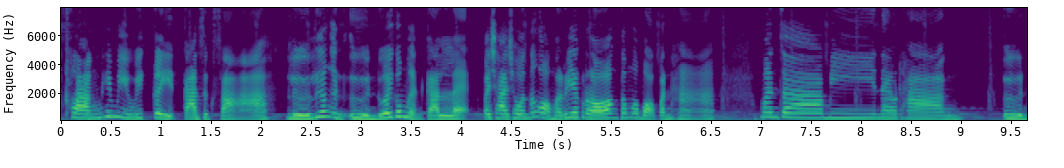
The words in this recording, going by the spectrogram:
กครั้งที่มีวิกฤตการศึกษา หรือเรื่องอื่นๆ ด้วยก็เหมือนกันแหละ ประชาชนต้องออกมาเรียกร้องต้องมาบอกปัญหา มันจะมีแนวทางอื่น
